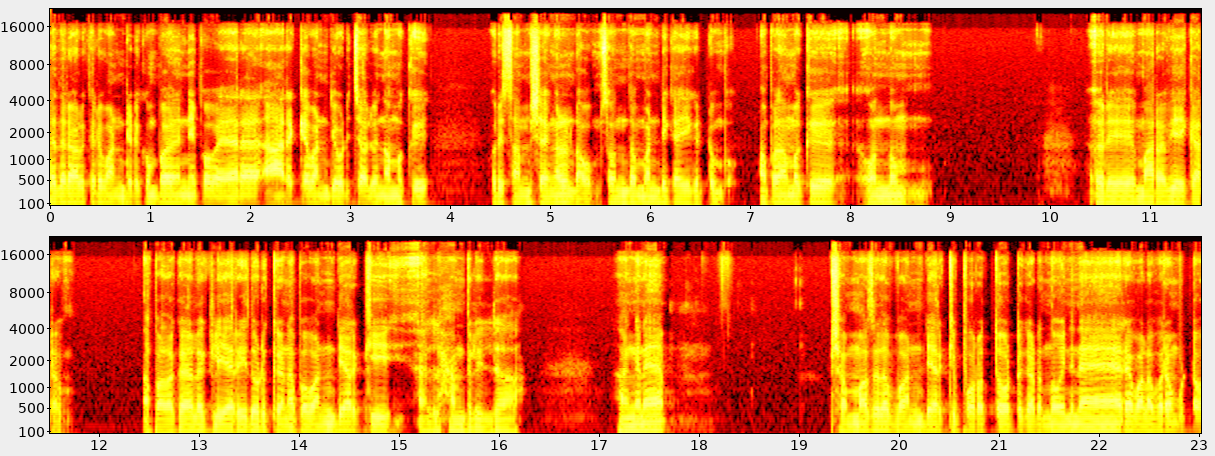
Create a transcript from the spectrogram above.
ഏതൊരാൾക്കൊരു വണ്ടി എടുക്കുമ്പോൾ തന്നെ ഇപ്പോൾ വേറെ ആരൊക്കെ വണ്ടി ഓടിച്ചാലും നമുക്ക് ഒരു സംശയങ്ങൾ ഉണ്ടാവും സ്വന്തം വണ്ടി കൈ കിട്ടുമ്പോൾ അപ്പോൾ നമുക്ക് ഒന്നും ഒരു മറവി കയറും അപ്പോൾ അതൊക്കെ അയാൾ ക്ലിയർ ചെയ്ത് കൊടുക്കുകയാണ് അപ്പോൾ വണ്ടി ഇറക്കി. അലഹമില്ല അങ്ങനെ ഷമ്മാസ് ഇതാ വണ്ടി ഇറക്കി പുറത്തോട്ട് കടന്നു. ഇനി നേരെ വളപുരം വിട്ടോ.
